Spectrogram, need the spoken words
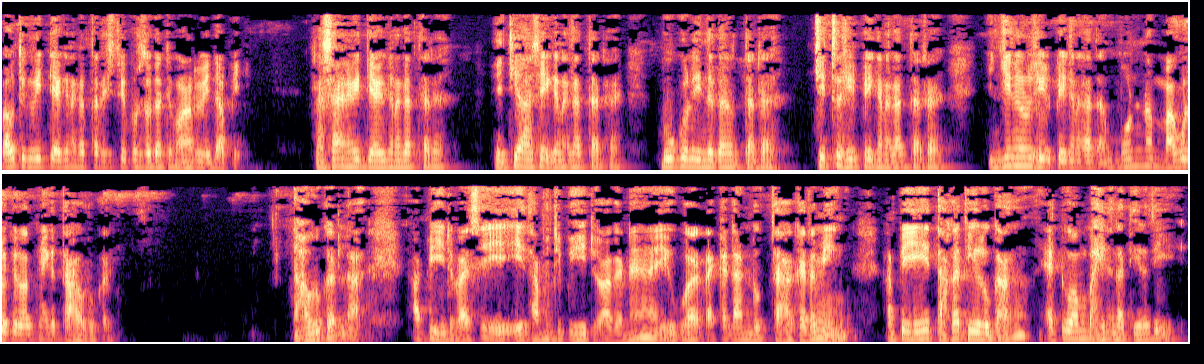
භෞතික විද්‍යාව ඉගෙන ගත්තට ස්ත්‍රී පුරුෂ ගති මාරු වේද අපි. රසායන විද්‍යාව ඉගෙන ගත්තට, ඉතිහාසය ඉගෙන ගත්තට, භූගෝල ඉගෙන ගත්තට, චිත්‍ර ශිල්ප ඉගෙන ගත්තට, ඉංජිනේරු ශිල්ප ඉගෙන ගත්ත මොන මගුල කෙරුවත් මේක තහවුරු කරනවා. තහවුරු කරලා අපි ඊට පස්සේ ඒ සමිති පිහිටවගෙන ඒව රැක ගන්න උත්සාහ කරමින් අපි ඒ තකතිරුකම් ඇටුවම් බහින ගතියට තියෙන්නේ.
